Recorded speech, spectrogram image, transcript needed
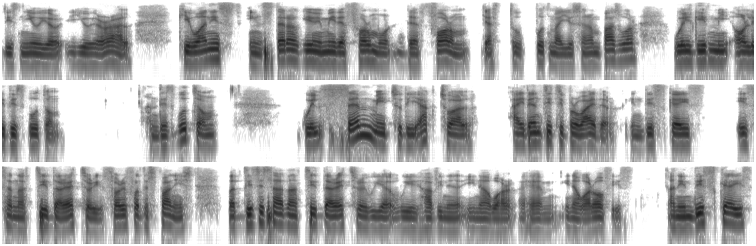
this new URL, Kiuwan is instead of giving me the form, the form just to put my user and password, will give me only this button And this button will send me to the actual identity provider. In this case, it's an Active Directory. Sorry for the Spanish, but this is an Active Directory we, are, we have in, in, our, um, in our office. And in this case,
